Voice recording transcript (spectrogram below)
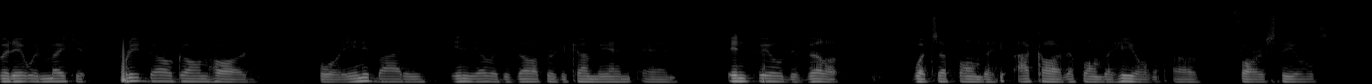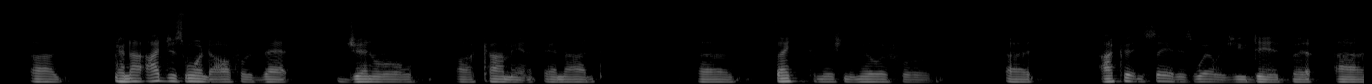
but it would make it pretty doggone hard for anybody, any other developer to come in and infill develop what's up on the, I call it up on the hill of Forest Hills. Uh, And I, I just wanted to offer that general uh, comment. And I uh, thank you, Commissioner Miller, for uh, I couldn't say it as well as you did, but uh,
